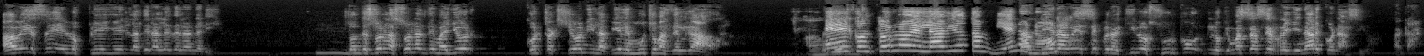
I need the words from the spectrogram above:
A veces en los pliegues laterales de la nariz, mm. donde son las zonas de mayor contracción y la piel es mucho más delgada. Ah, en el contorno del labio también, ¿o También a veces, pero aquí los surcos lo que más se hace es rellenar con ácido, acá.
